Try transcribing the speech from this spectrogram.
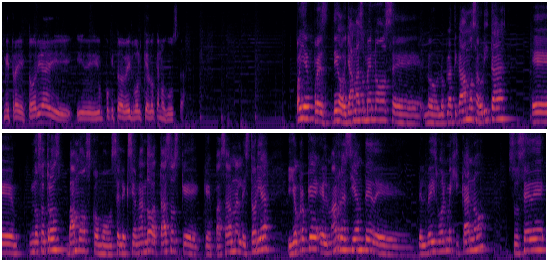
mi trayectoria y, y, un poquito de béisbol, que es lo que nos gusta. Oye, pues digo, ya más o menos eh, lo, lo platicábamos ahorita. Eh, nosotros vamos como seleccionando atazos que, que, pasaron a la historia. Y yo creo que el más reciente de, del béisbol mexicano sucede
